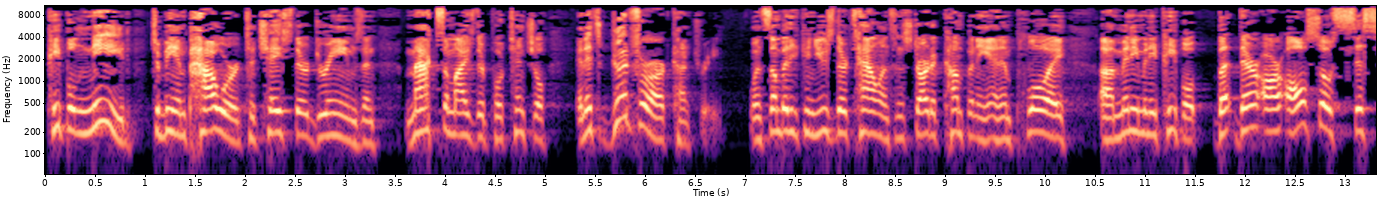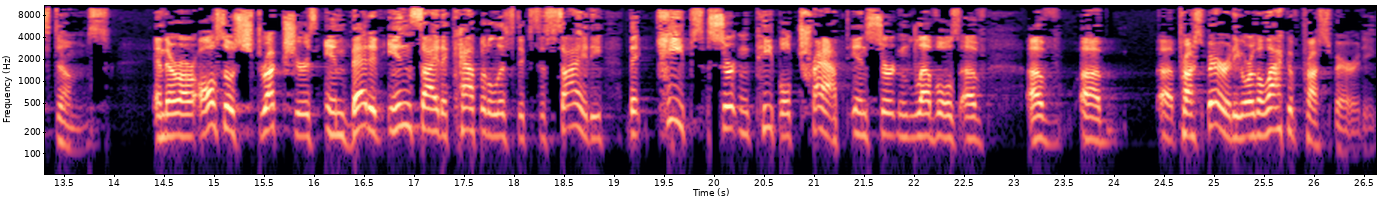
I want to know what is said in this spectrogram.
People need to be empowered to chase their dreams and maximize their potential. And it's good for our country when somebody can use their talents and start a company and employ uh, many, many people. But there are also systems and there are also structures embedded inside a capitalistic society that keeps certain people trapped in certain levels of, of uh, uh, prosperity or the lack of prosperity.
